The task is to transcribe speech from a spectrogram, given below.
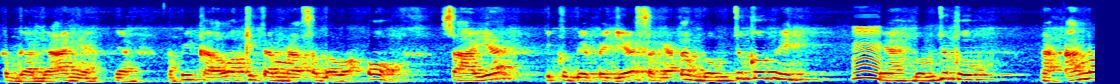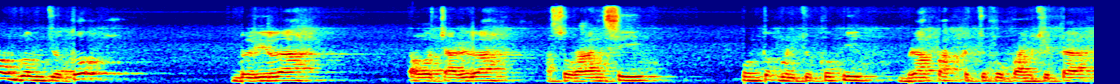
keberadaannya. Ya. Tapi kalau kita merasa bahwa oh saya ikut BPJS ternyata belum cukup nih, Hmm. ya belum cukup. Nah kalau belum cukup, belilah atau carilah asuransi untuk mencukupi berapa kecukupan kita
